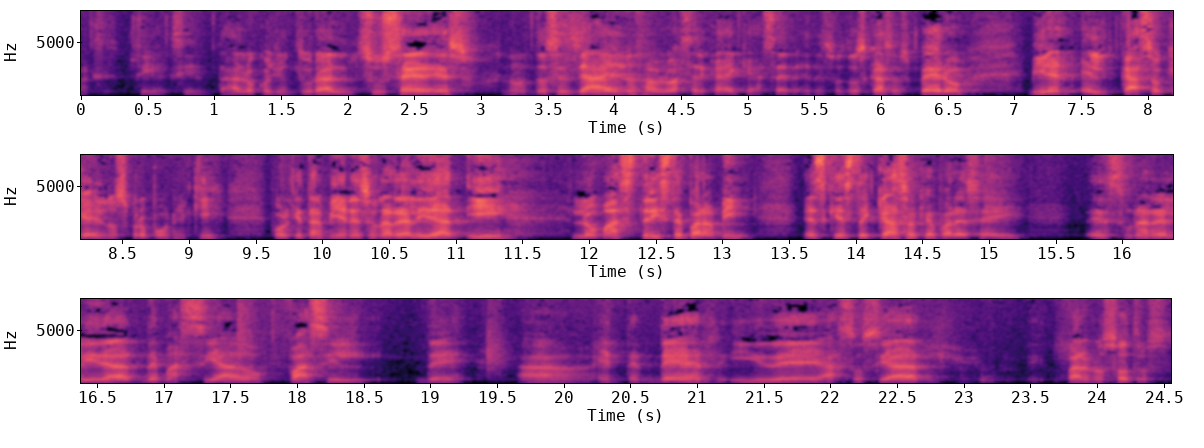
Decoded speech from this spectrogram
accidental o coyuntural, sucede eso. Entonces ya él nos habló acerca de qué hacer en esos dos casos. Pero miren el caso que él nos propone aquí, porque también es una realidad. Y lo más triste para mí es que este caso que aparece ahí es una realidad demasiado fácil de a entender y de asociar para nosotros.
